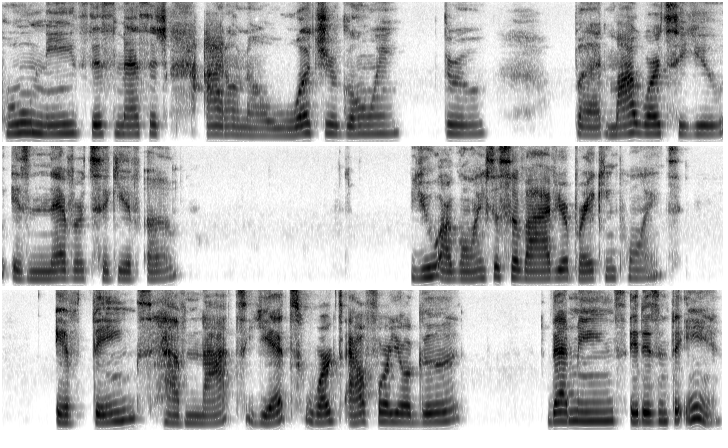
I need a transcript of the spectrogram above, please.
who needs this message. I don't know what you're going through. But my word to you is never to give up. You are going to survive your breaking point. If things have not yet worked out for your good, that means it isn't the end.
